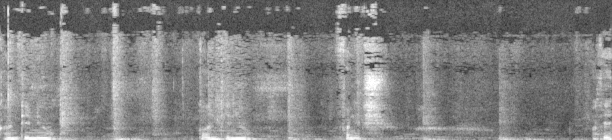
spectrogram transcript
Continue continue finish okay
